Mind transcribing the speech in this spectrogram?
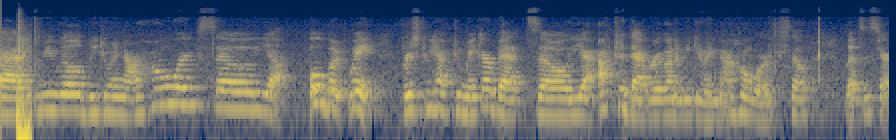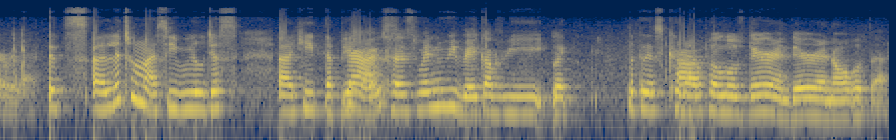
That, we will be doing our homework. So yeah. Oh, but wait. First, we have to make our bed. So yeah, after that, we're gonna be doing our homework. So let's just start with that. It's a little messy. We'll just uh, keep the pillows. Yeah, because when we wake up, we like Look at this our cow. pillows there and there and all of that.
